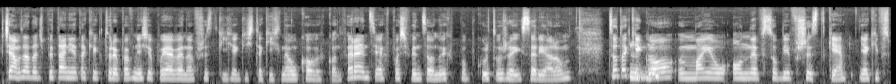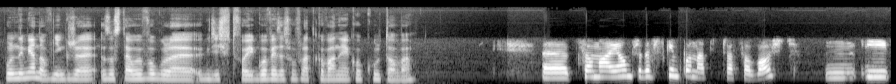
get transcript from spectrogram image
chciałam zadać pytanie takie, które pewnie się pojawia na wszystkich jakichś takich naukowych konferencjach poświęconych popkulturze i serialom. Co takiego mhm. mają one w sobie wszystkie? Jaki wspólny mianownik, że zostały w ogóle gdzieś w twojej głowie zaszufladkowane jako kultowe? E, co mają? Przede wszystkim ponadczasowość mm, i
